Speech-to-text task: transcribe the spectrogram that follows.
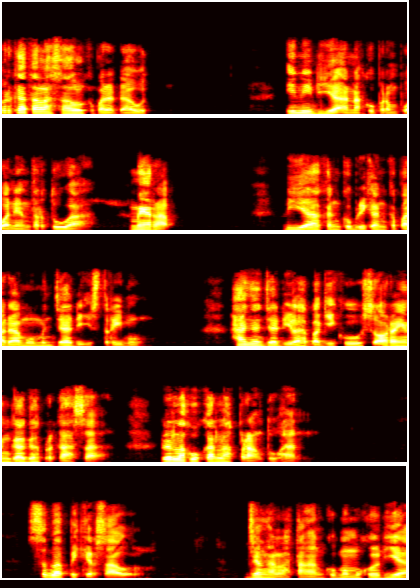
Berkatalah Saul kepada Daud, Ini dia anakku perempuan yang tertua, Merab. Dia akan kuberikan kepadamu menjadi istrimu. Hanya jadilah bagiku seorang yang gagah perkasa, dan lakukanlah perang Tuhan. Sebab pikir Saul, janganlah tanganku memukul dia,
